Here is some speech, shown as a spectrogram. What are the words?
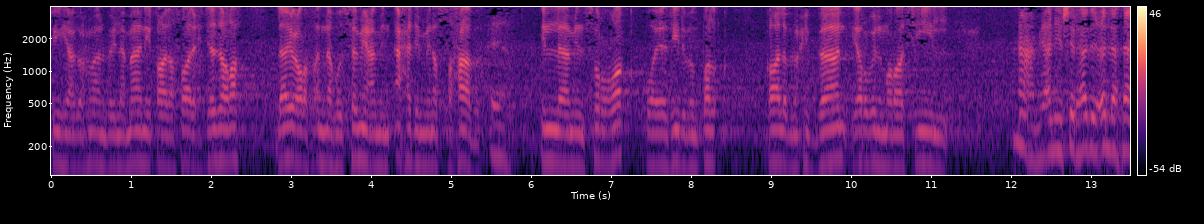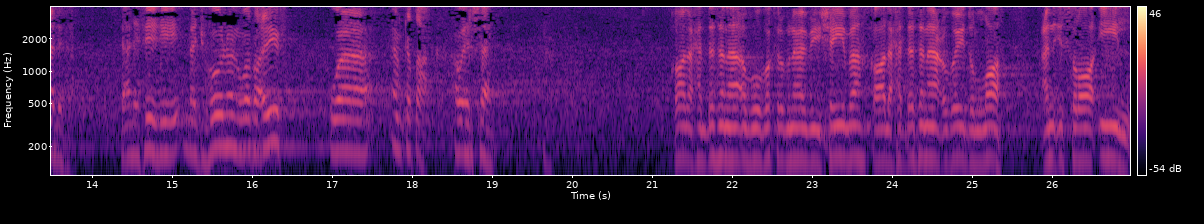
فيه عبد الرحمن البيلماني قال صالح جزرة لا يعرف أنه سمع من أحد من الصحابة. نعم. إلا من سرق ويزيد بن طلق. قال ابن حبان يروي المراسيل. نعم يعني يصير هذه علة ثالثة. يعني فيه مجهول وضعيف وانقطاع أو إرسال. قال حدثنا أبو بكر بن أبي شيبة قال حدثنا عبيد الله عن إسرائيل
